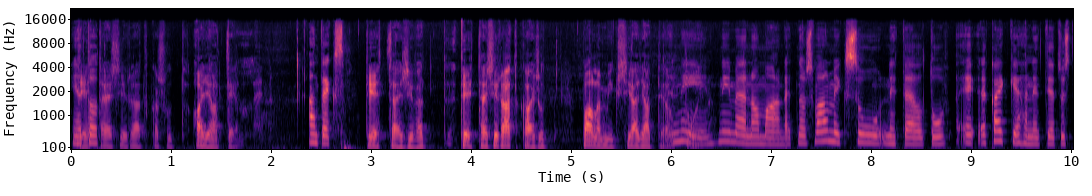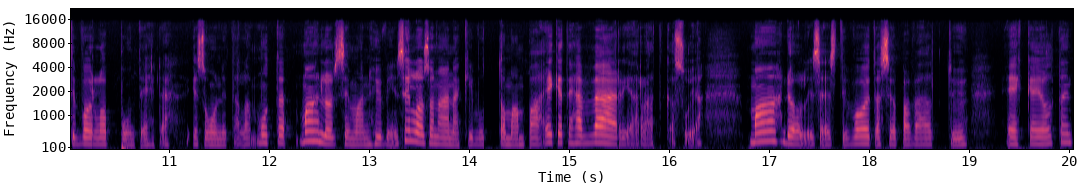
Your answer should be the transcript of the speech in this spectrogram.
Ja Tehtäisiin tot... ratkaisut ajatellen. Anteeksi? Tehtäisivät, tehtäisiin ratkaisut valmiiksi ajateltu. Niin, nimenomaan, että ne olisi valmiiksi suunniteltu. E, kaikkiahan ne tietysti voi loppuun tehdä ja suunnitella, mutta mahdollisimman hyvin. Silloin se on aina kivuttomampaa, eikä tehdä vääriä ratkaisuja. Mahdollisesti voitaisiin jopa välttyä ehkä joltain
